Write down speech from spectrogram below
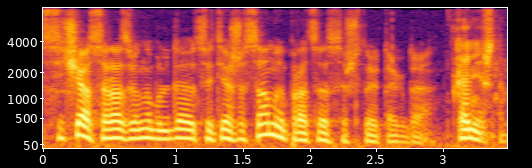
сейчас разве наблюдаются те же самые процессы, что и тогда? Конечно,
